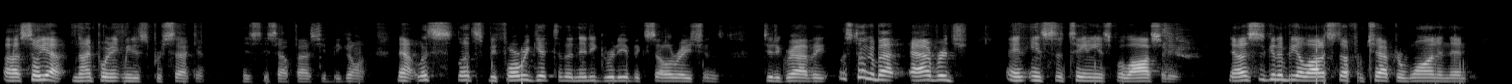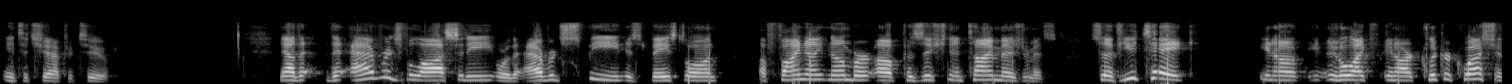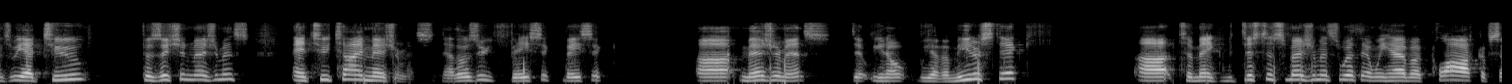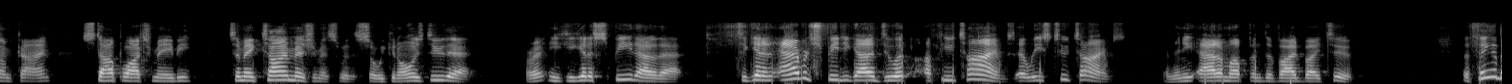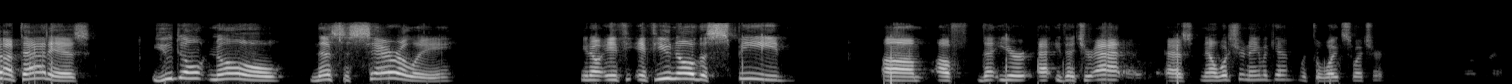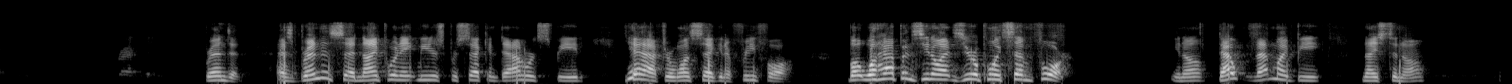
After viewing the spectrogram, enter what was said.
Uh, so yeah, 9.8 meters per second is, is how fast you'd be going. Now let's let's before we get to the nitty gritty of accelerations due to gravity, let's talk about average and instantaneous velocity. Now, this is going to be a lot of stuff from chapter one and then into chapter two. Now, the, the average velocity or the average speed is based on a finite number of position and time measurements. So if you take, you know, you know, like in our clicker questions, we had two position measurements and two time measurements. Now, those are basic, basic uh, measurements that, you know, we have a meter stick uh, to make distance measurements with, and we have a clock of some kind, stopwatch maybe, to make time measurements with. So we can always do that. All right, you can get a speed out of that. To get an average speed, you got to do it a few times, at least two times, and then you add them up and divide by two. The thing about that is, you don't know necessarily, you know, if if you know the speed um, of that you're at, that you're at as now, what's your name again with the white sweatshirt? Brendan. As Brendan said, 9.8 meters per second downward speed. Yeah, after one second of free fall. But what happens, you know, at 0.74? You know, that that might be nice to know.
